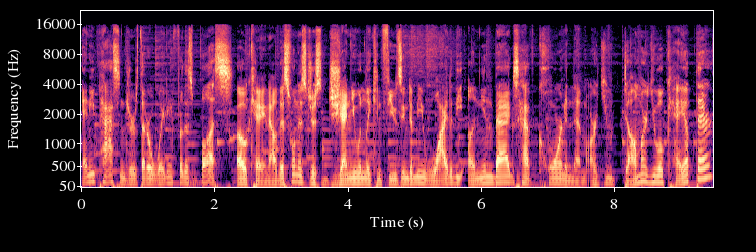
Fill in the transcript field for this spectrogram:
any passengers that are waiting for this bus. Okay, now this one is just genuinely confusing to me. Why do the onion bags have corn in them? Are you dumb? Are you okay up there?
